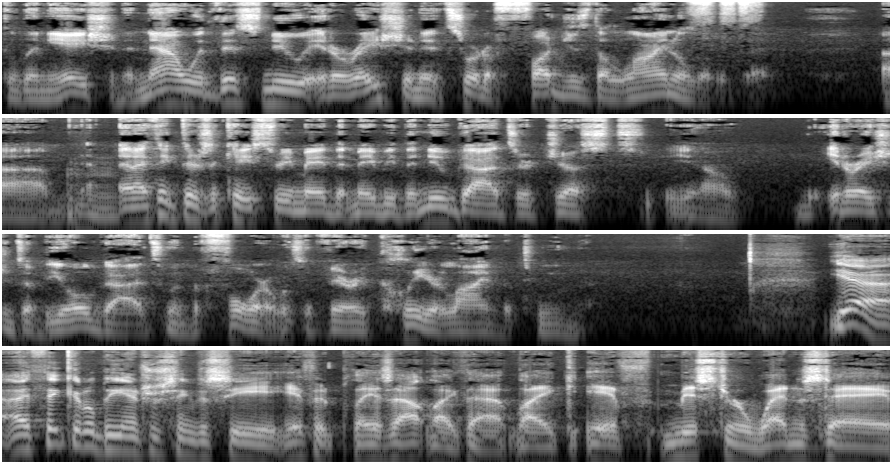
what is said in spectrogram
delineation. And now with this new iteration, it sort of fudges the line a little bit. Um, And I think there's a case to be made that maybe the new gods are just you know iterations of the old gods, when before it was a very clear line between them. Yeah, I think it'll be interesting to see if it plays out like that. Like if Mr. Wednesday,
